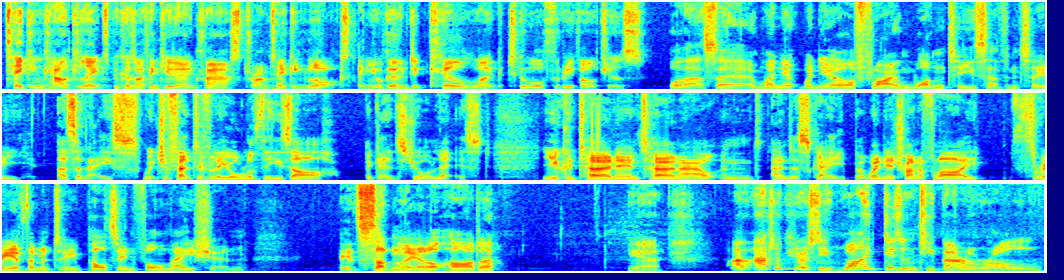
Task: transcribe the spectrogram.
taking calculates because I think you're going fast, or I'm taking locks and you're going to kill like two or three vultures. Well, that's it. And when you when you're flying one T seventy as an ace, which effectively all of these are against your list, you could turn in, turn out, and and escape. But when you're trying to fly three of them and two pods in formation, it's suddenly a lot harder. Yeah. Out out of curiosity, why didn't you barrel roll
